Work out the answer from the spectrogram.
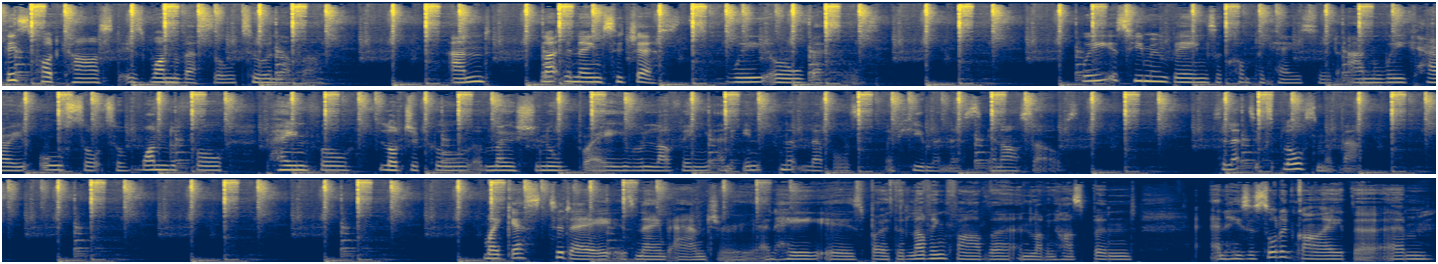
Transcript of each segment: This podcast is one vessel to another. And, like the name suggests, we are all vessels. We as human beings are complicated and we carry all sorts of wonderful, painful, logical, emotional, brave, loving, and infinite levels of humanness in ourselves. So let's explore some of that. My guest today is named Andrew, and he is both a loving father and loving husband. And he's a sort of guy that, um,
